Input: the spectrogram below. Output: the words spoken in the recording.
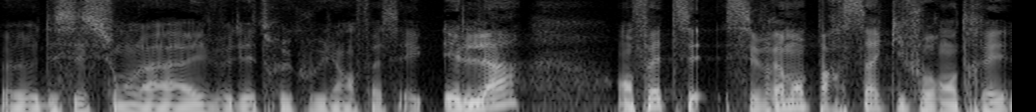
euh, des sessions live, des trucs où il est en face. Et, et là, en fait, c'est- c'est vraiment par ça qu'il faut rentrer.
